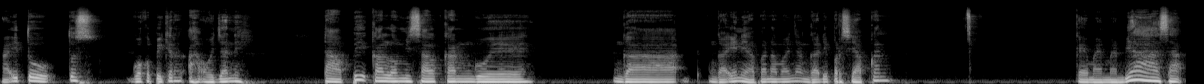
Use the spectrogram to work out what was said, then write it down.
Nah itu. Terus gue kepikiran. Ah Ojan nih. Tapi kalau misalkan gue nggak nggak ini apa namanya nggak dipersiapkan kayak main-main biasa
